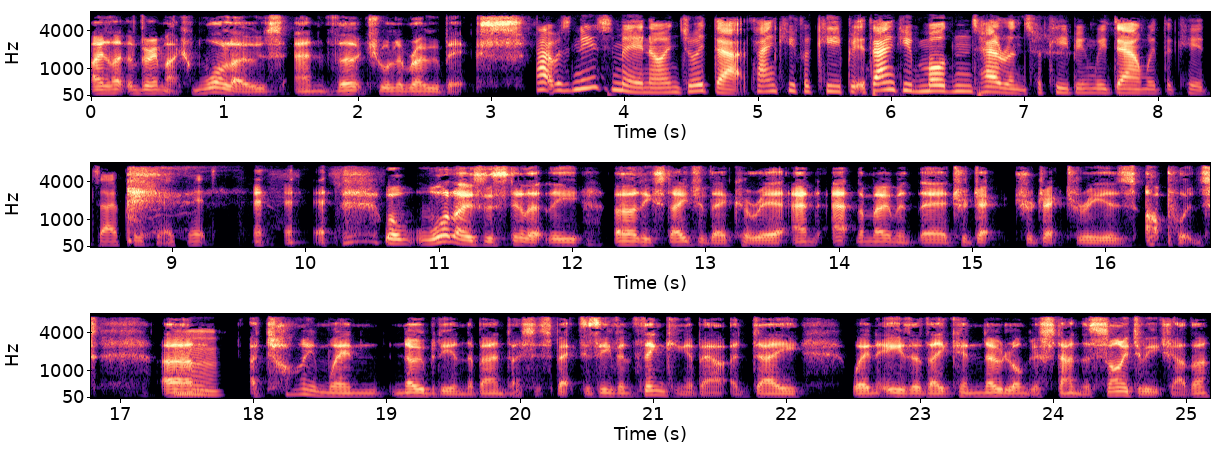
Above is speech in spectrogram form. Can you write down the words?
I like them very much. Wallows and Virtual Aerobics. That was new to me, and I enjoyed that. Thank you for keeping. Thank you, modern Terence, for keeping me down with the kids. I appreciate it. well, Wallows is still at the early stage of their career, and at the moment their traje- trajectory is upwards. Um, A time when nobody in the band, I suspect, is even thinking about a day when either they can no longer stand the sight of each other,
